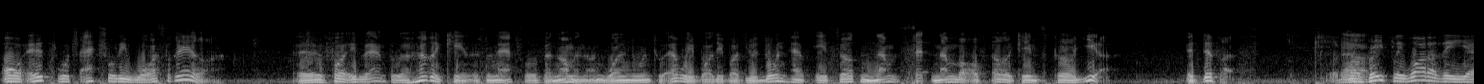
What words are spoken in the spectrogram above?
or else which actually was rarer. Uh, for example, a hurricane is a natural phenomenon, well known to everybody, but you don't have a certain num- set number of hurricanes per year. It differs. Well, Well, briefly, what are the uh,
